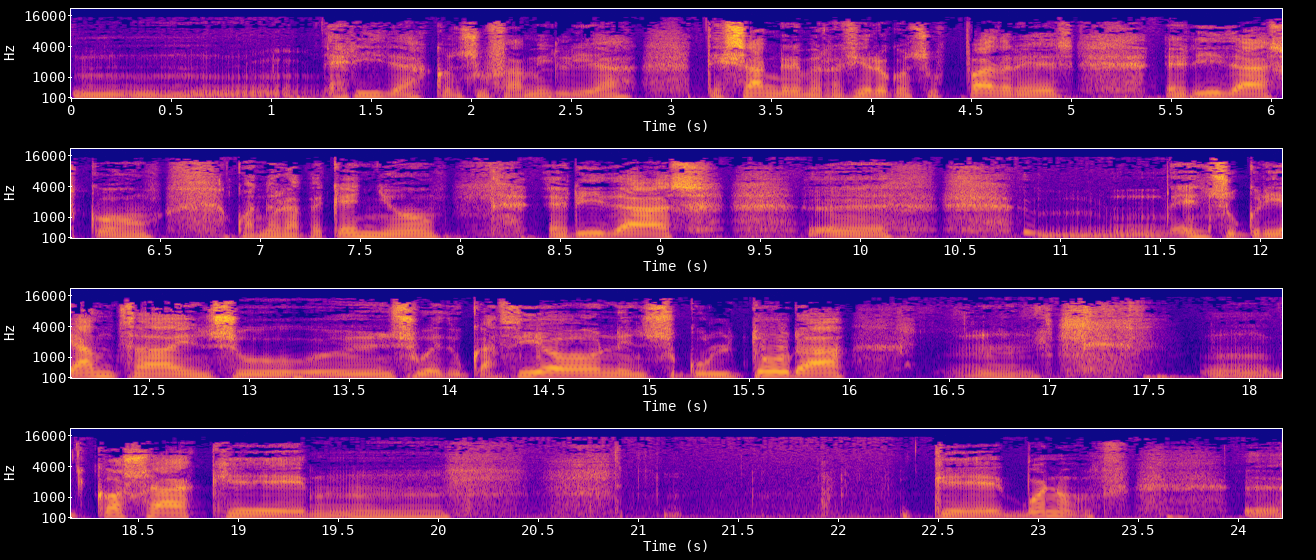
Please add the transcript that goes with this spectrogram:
mm, heridas con su familia, de sangre me refiero con sus padres, heridas con cuando era pequeño, heridas eh, en su crianza, en su, en su educación, en su cultura, mm, mm, cosas que que, bueno, eh,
